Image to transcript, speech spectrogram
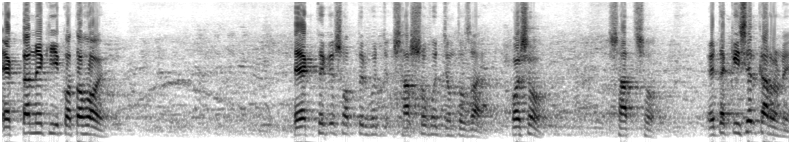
একটা নাকি কত হয়? এক থেকে সত্তর সাতশো পর্যন্ত যায়। কয়শো? সাতশো। এটা কিসের কারণে?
